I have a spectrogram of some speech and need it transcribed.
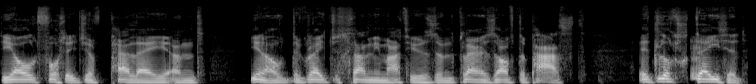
the old footage of Pele and you know the great Stanley Matthews and players of the past, it looks hmm. dated.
